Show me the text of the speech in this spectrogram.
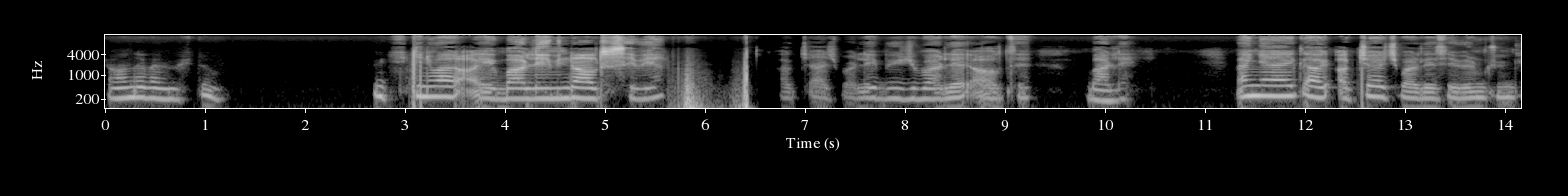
Şu anda ben müştüm. 3 skin'i var. Ay, barley'imin de 6 seviye. Akçaş barley, büyücü barley, 6 barley. Ben genellikle Akçaş barley seviyorum çünkü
